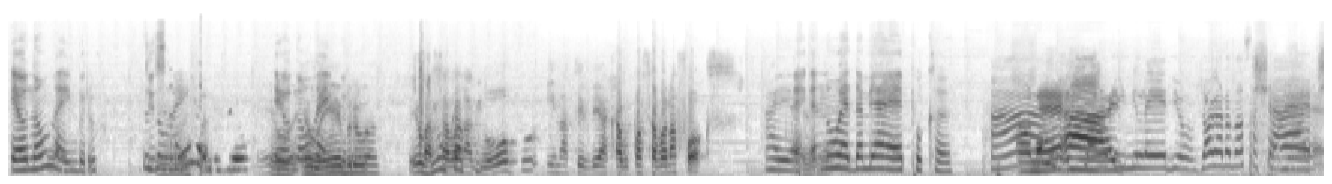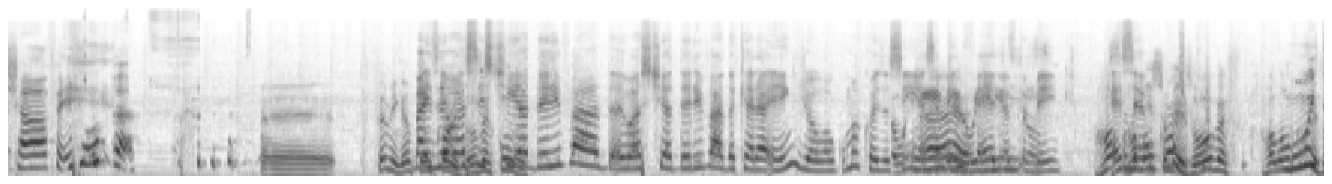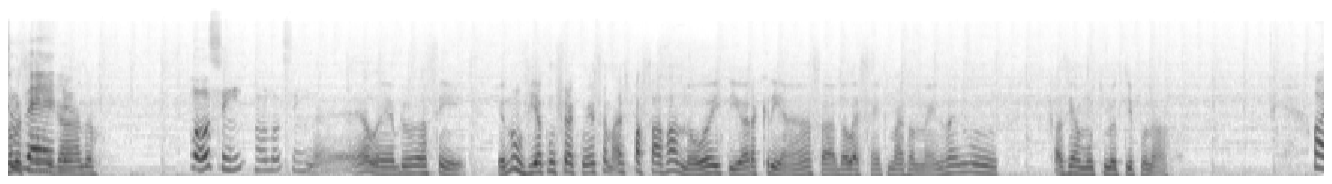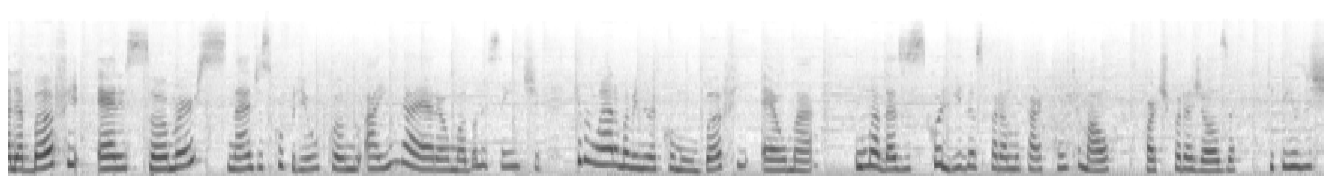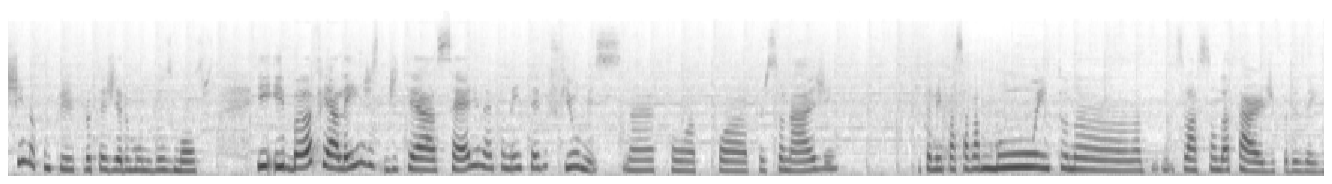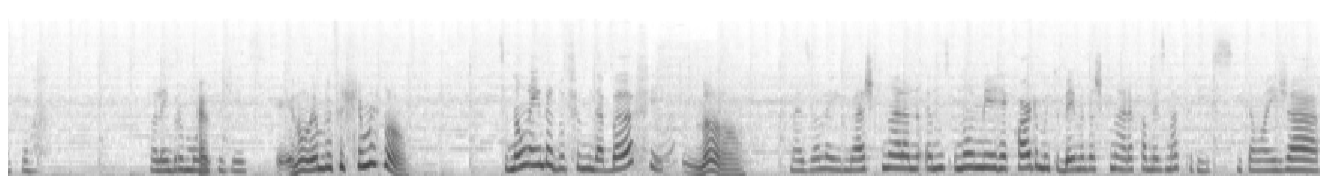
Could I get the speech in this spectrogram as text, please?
Eu não lembro. Vocês não lembram? Eu, eu não eu lembro. lembro. Eu passava um na. Globo e na TV a cabo passava na Fox. Ai, é. É, não é da minha época. Ah, Não, né? jovem Ai. milênio. Joga na nossa cara. Jovem. Desculpa. É, se não me engano, Mas eu assisti com- a derivada. Eu assisti a derivada, que era Angel, alguma coisa assim. É, Essa é bem velha também. Ro- essa rolou é um crossover. Rolou um muito crossover, se eu não me velha. engano. Rolou sim, rolou sim. Eu lembro, assim, eu não via com frequência, mas passava à noite, eu era criança, adolescente mais ou menos, aí não fazia muito meu tipo não. Olha, Buffy Annie Summers, né, descobriu quando ainda era uma adolescente que não era uma menina comum. Buffy é uma uma das escolhidas para lutar contra o mal, forte e corajosa, que tem o destino a cumprir proteger o mundo dos monstros. E, e Buffy, além de, de, ter a série, né, também teve filmes, né, com a, com a personagem, que também passava muito na, na da tarde, por exemplo. Eu lembro muito é, disso. Eu não lembro desses filmes, não. Você não lembra do filme da Buffy? Não. Mas eu lembro. Eu acho que não era. Eu não, não, me recordo muito bem, mas acho que não era com a mesma atriz. Então aí já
